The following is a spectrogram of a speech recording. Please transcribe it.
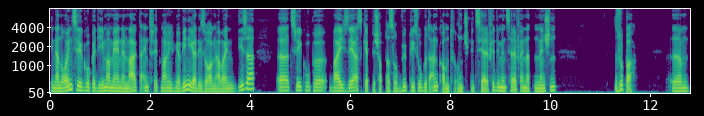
in der neuen Zielgruppe, die immer mehr in den Markt eintritt, mache ich mir weniger die Sorgen. Aber in dieser äh, Zielgruppe war ich sehr skeptisch, ob das so wirklich so gut ankommt. Und speziell für demenziell veränderten Menschen, super. Ähm,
